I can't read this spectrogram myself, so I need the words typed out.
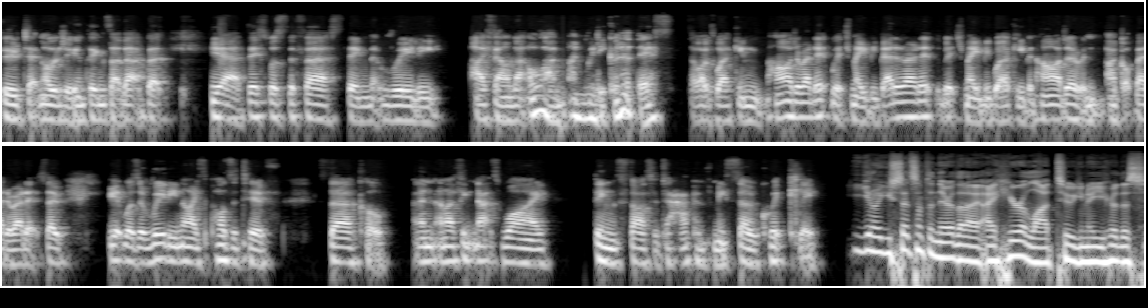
food technology and things like that. But yeah, this was the first thing that really I found like, oh, I'm I'm really good at this. So I was working harder at it, which made me better at it, which made me work even harder, and I got better at it. So it was a really nice positive circle, and and I think that's why things started to happen for me so quickly. you know, you said something there that I, I hear a lot too. You know, you hear this,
